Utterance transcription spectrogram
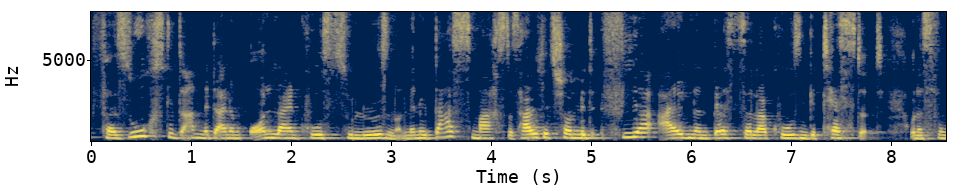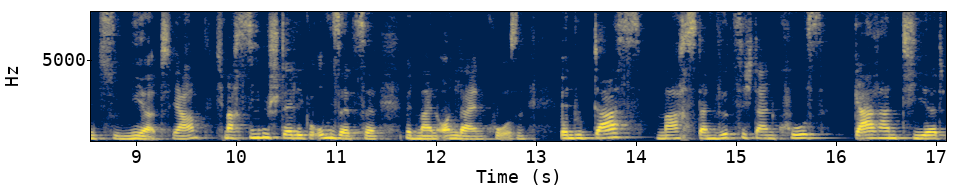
versuchst du dann mit deinem Online-Kurs zu lösen. Und wenn du das machst, das habe ich jetzt schon mit vier eigenen Bestseller-Kursen getestet und es funktioniert, ja. Ich mache siebenstellige Umsätze mit meinen Online-Kursen. Wenn du das machst, dann wird sich dein Kurs garantiert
